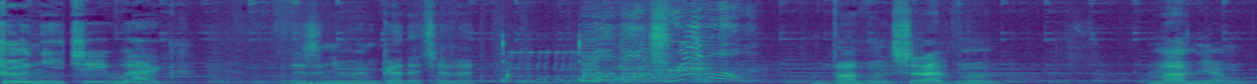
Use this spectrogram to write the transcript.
Koniczy łak! Że nie umiem gadać, ale... Bubble Trouble! Bubble Trouble. Mam ją.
